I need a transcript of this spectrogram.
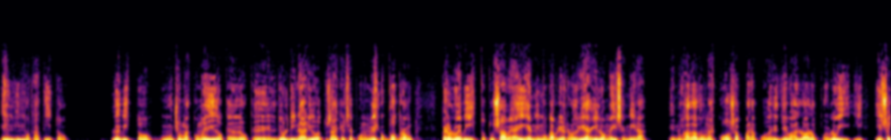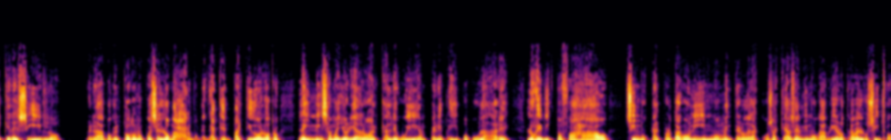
El mismo Tatito. Lo he visto mucho más comedido que lo que él de ordinario. Tú sabes que él se pone medio potrón, pero lo he visto, tú sabes ahí, el mismo Gabriel Rodríguez Aguiló me dice, mira, él nos ha dado unas cosas para poder llevarlo a los pueblos y, y- y eso hay que decirlo, ¿verdad? Porque todo no puede ser lo malo, porque de aquel partido o del otro. La inmensa mayoría de los alcaldes, William, PNP y populares, los he visto fajados sin buscar protagonismo, me entero de las cosas que hace el mismo Gabriel, otra vez lo cito,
